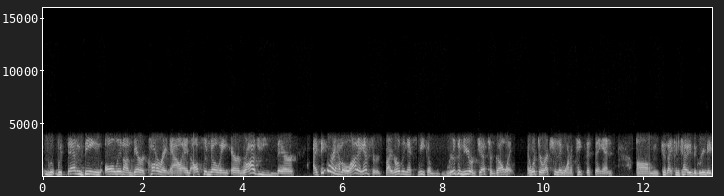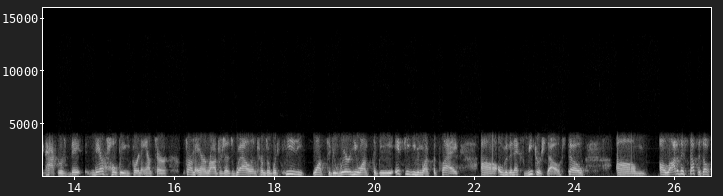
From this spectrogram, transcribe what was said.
w- with them being all in on Derek Carr right now, and also knowing Aaron Rodgers is there, I think we're going to have a lot of answers by early next week of where the New York Jets are going and what direction they want to take this thing in. Because I can tell you, the Green Bay Packers they they're hoping for an answer from Aaron Rodgers as well in terms of what he wants to do, where he wants to be, if he even wants to play. uh, over the next week or so. So um, a lot of this stuff is all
